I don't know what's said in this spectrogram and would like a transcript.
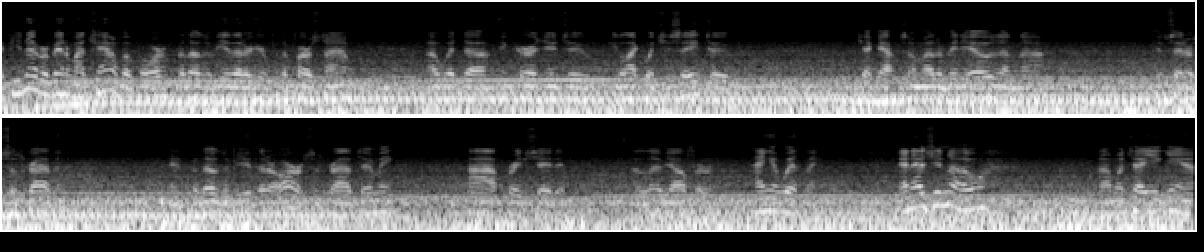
if you've never been to my channel before, for those of you that are here for the first time, I would uh, encourage you to, if you like what you see, to check out some other videos and uh, consider subscribing. And for those of you that are subscribed to me, I appreciate it. I love y'all for hanging with me. And as you know, I'm going to tell you again,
